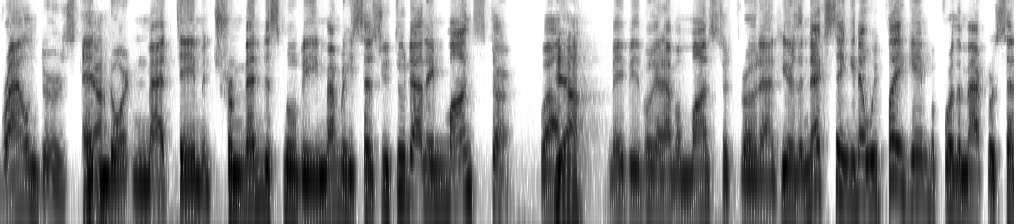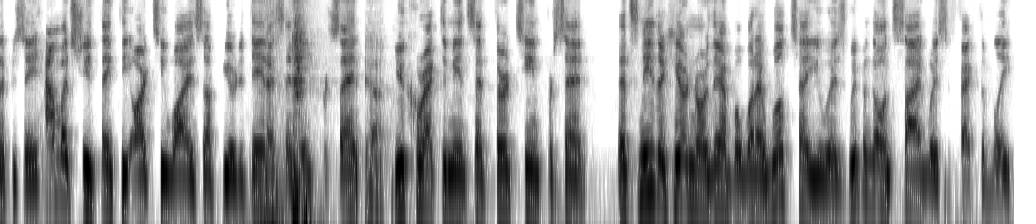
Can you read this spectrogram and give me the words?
Rounders. Ed yeah. Norton, Matt Damon, tremendous movie. Remember, he says you threw down a monster. Well, yeah. Maybe we're gonna have a monster throwdown here. The next thing, you know, we play a game before the macro setup. You say, how much do you think the RTY is up year to date? I said eight percent. yeah. You corrected me and said thirteen percent that's neither here nor there. But what I will tell you is we've been going sideways effectively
